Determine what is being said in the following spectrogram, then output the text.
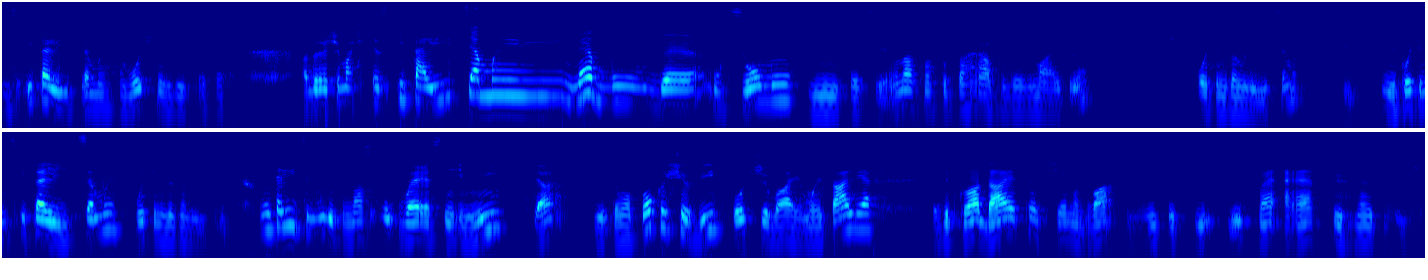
з італійцями в очних зустрічах. А до речі, матч з італійцями не буде у цьому місяці. У нас наступна гра буде з Мальтою, потім з англійцями, і, і потім з італійцями, потім вже з англійцями. Ну, італійці будуть у нас у вересні місяці, тому поки що відпочиваємо. Італія відкладається ще на два місяці уперед, навіть більше.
